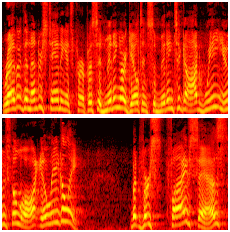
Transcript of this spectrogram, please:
Rather than understanding its purpose, admitting our guilt, and submitting to God, we use the law illegally. But verse 5 says,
